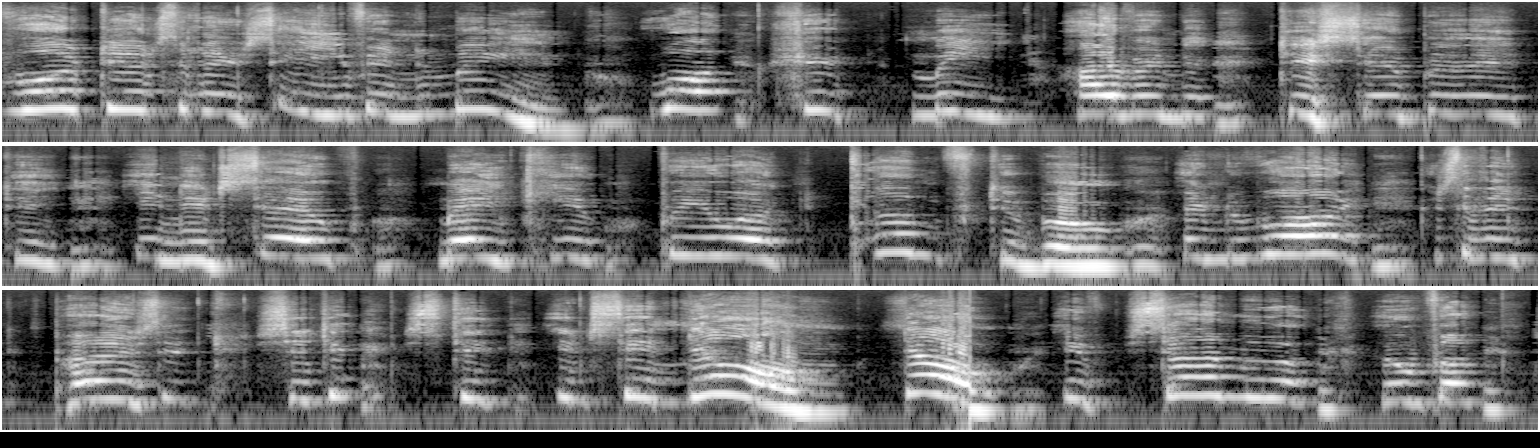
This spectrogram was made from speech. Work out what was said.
What does this even mean? What should me having a disability in itself make you feel uncomfortable? And why is the person suggesting it's a norm? No! If someone who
